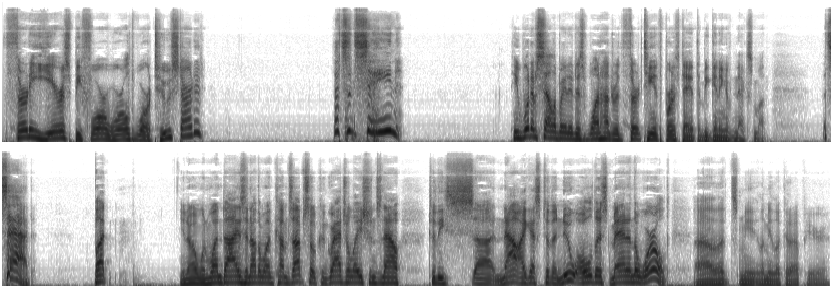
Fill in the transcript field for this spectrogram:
30 years before World War II started? That's insane. He would have celebrated his 113th birthday at the beginning of next month. That's sad. But, you know, when one dies, another one comes up. So, congratulations now to the, uh, now, I guess, to the new oldest man in the world. Uh, let's me let me look it up here.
